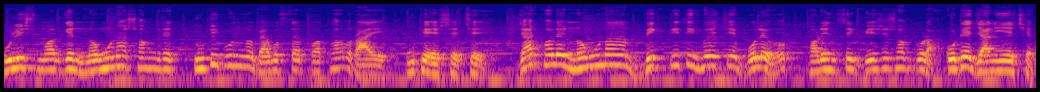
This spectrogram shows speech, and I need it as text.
পুলিশ মর্গের নমুনা সংগ্রহের ত্রুটিপূর্ণ ব্যবস্থার কথাও রায়ে উঠে এসেছে। যার ফলে নমুনা বিকৃতি হয়েছে বলেও ফরেন্সিক বিশেষজ্ঞরা কোর্টে জানিয়েছেন।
